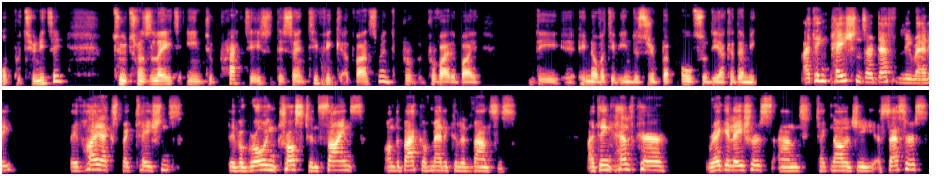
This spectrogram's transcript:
opportunity to translate into practice the scientific advancement pro- provided by the innovative industry, but also the academic. I think patients are definitely ready. They've high expectations. They've a growing trust in science on the back of medical advances. I think healthcare regulators and technology assessors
